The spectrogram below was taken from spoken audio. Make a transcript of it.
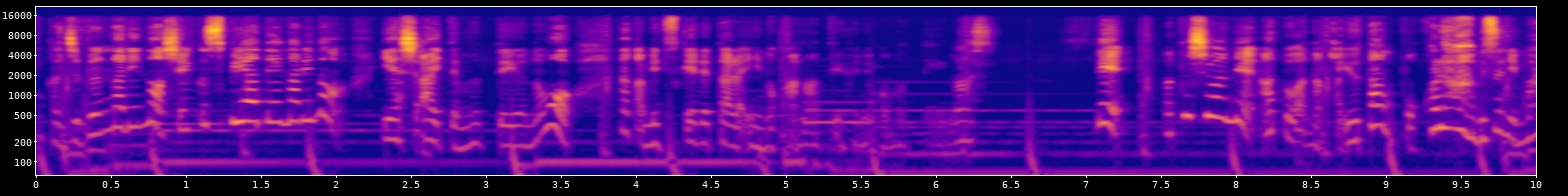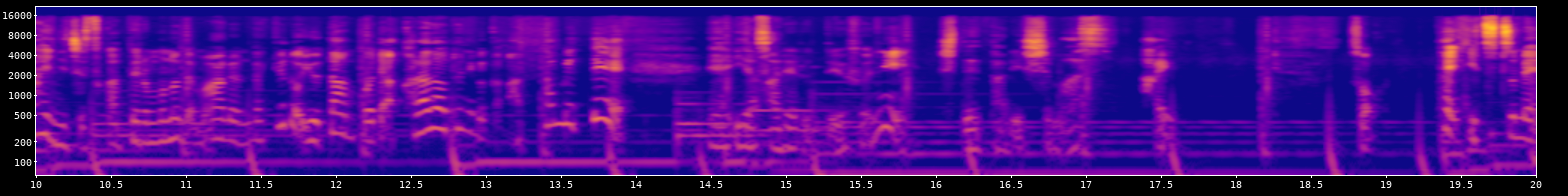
なんか自分なりのシェイクスピアデーなりの癒しアイテムっていうのをなんか見つけれたらいいのかなっていうふうに思っています。で、私はね、あとはなんか湯たんぽ。これは別に毎日使ってるものでもあるんだけど、湯たんぽで体をとにかく温めて、えー、癒されるっていう風にしてたりします。はい。そう。はい、5つ目。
